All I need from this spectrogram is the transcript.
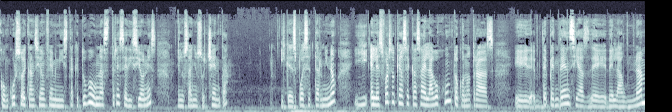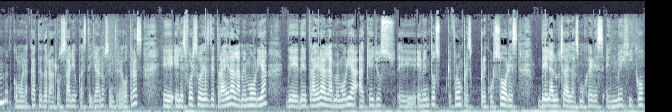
concurso de canción feminista que tuvo unas tres ediciones en los años 80 y que después se terminó. Y el esfuerzo que hace Casa del Lago junto con otras eh, dependencias de, la UNAM, como la Cátedra Rosario Castellanos, entre otras. Eh, el esfuerzo es de traer a la memoria, de, traer a la memoria aquellos eh, eventos que fueron precursores de la lucha de las mujeres en México,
